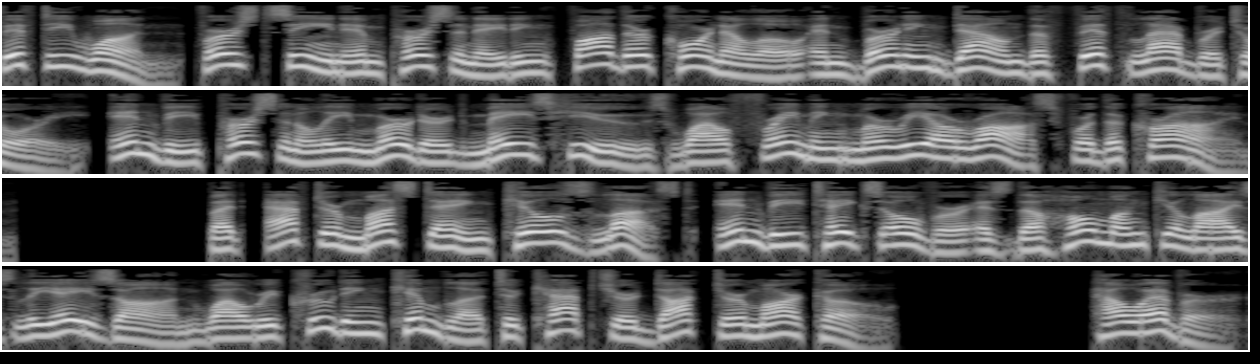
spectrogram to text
51 first seen impersonating Father Cornello and burning down the fifth laboratory. Envy personally murdered Maes Hughes while framing Maria Ross for the crime but, after Mustang kills Lust, Envy takes over as the homunculi's liaison while recruiting Kimblee to capture Dr. Marco. However,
